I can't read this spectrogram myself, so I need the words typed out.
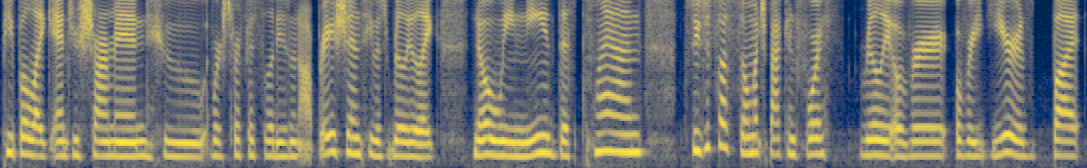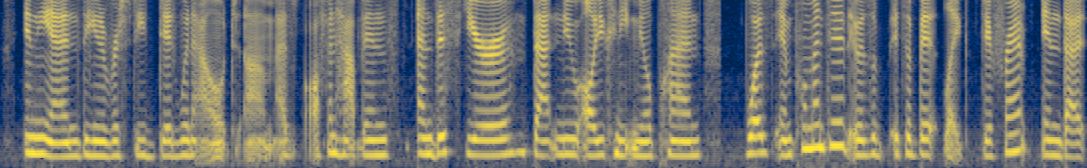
people like Andrew Sharman, who works for facilities and operations, he was really like, "No, we need this plan." So you just saw so much back and forth really over over years but in the end the university did win out um, as often happens and this year that new all you can eat meal plan was implemented, it was a, it's a bit like different in that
